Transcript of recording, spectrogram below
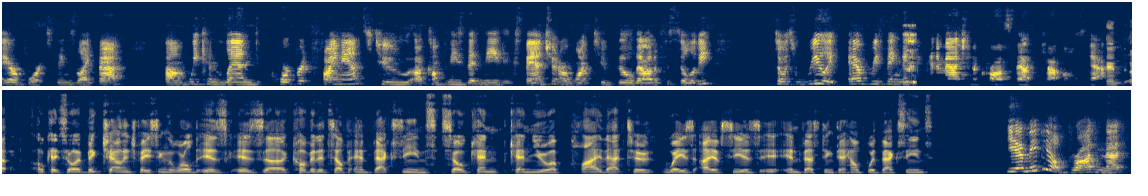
airports, things like that. Um, we can lend corporate finance to uh, companies that need expansion or want to build out a facility. So it's really everything that you can imagine across that capital stack. And uh, Okay, so a big challenge facing the world is is uh, COVID itself and vaccines. So can can you apply that to ways IFC is investing to help with vaccines? Yeah, maybe I'll broaden that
